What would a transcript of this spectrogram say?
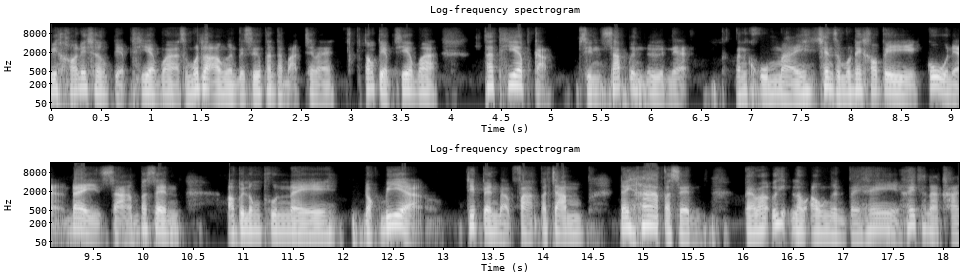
วิเคราะห์ในเชิงเปรียบเทียบว่า สมมติเราเอาเงินไปซื้อพันธบัตรใช่ไหมต้องเปรียบเทียบว่าถ้าเทียบกับสินทรัพย์อื่นๆเนี่ยมันคุ้มไหม เช่นสมมุติให้เขาไปกู้เนี่ยได้สามเปอร์เซ็นเอาไปลงทุนในดอกเบี้ย ที่เป็นแบบฝากประจำได้ห้าเปอร์เซ็นแปลว่าเอ้ยเราเอาเงินไปให้ให้ธนาคาร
